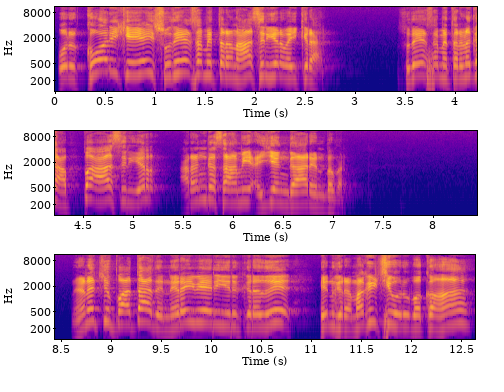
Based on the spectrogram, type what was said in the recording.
ஒரு கோரிக்கையை சுதேசமித்திரன் ஆசிரியர் வைக்கிறார். சுதேசமித்திரனுக்கு அப்ப ஆசிரியர் அரங்கசாமி ஐயங்கார் என்பவர். நினைச்சு பார்த்தா அது நிறைவேறி இருக்கிறது. என்கிற மகிழ்ச்சி ஒரு பக்கம்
